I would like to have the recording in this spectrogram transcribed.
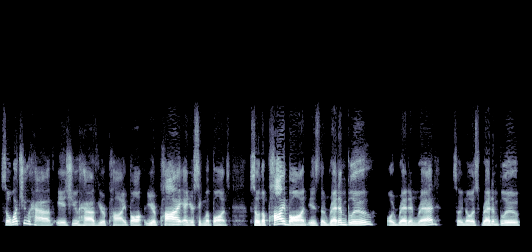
So what you have is you have your pi bond, your pi and your sigma bonds. So the pi bond is the red and blue or red and red. So you notice red and blue,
